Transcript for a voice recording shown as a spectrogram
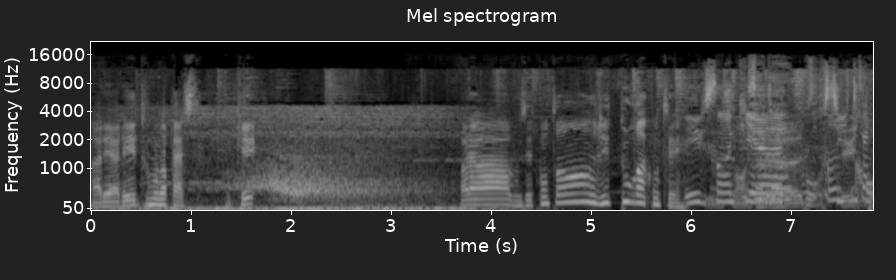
Allez, allez, tout le monde en place, ok Voilà, vous êtes contents J'ai tout raconté. Il s'inquiète pour citron.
